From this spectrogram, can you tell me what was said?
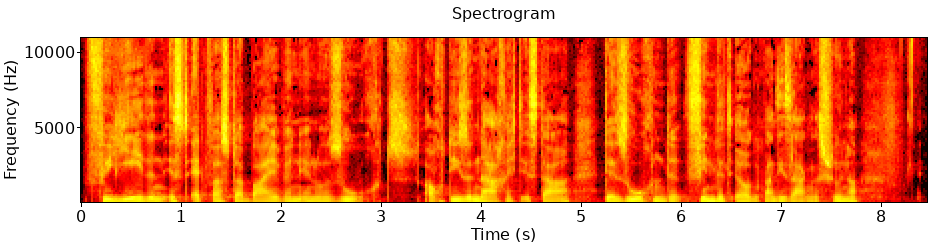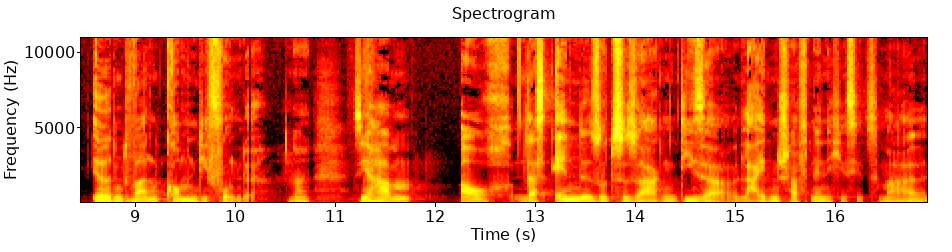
für jeden ist etwas dabei, wenn er nur sucht. Auch diese Nachricht ist da. Der Suchende findet irgendwann, Sie sagen es schöner, irgendwann kommen die Funde. Ne? Sie haben auch das Ende sozusagen dieser Leidenschaft, nenne ich es jetzt mal,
